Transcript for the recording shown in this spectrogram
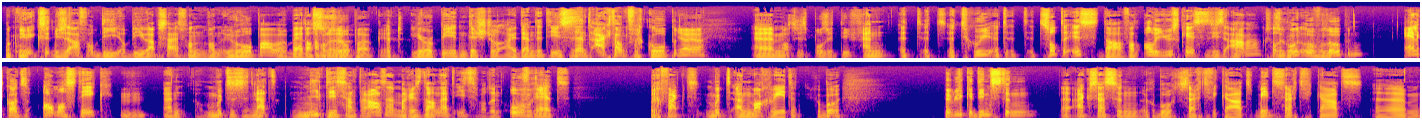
Ook nu, ik zit nu zelf op die, op die website van, van Europa, waarbij dat Ah, ze van zo Europa, het European Digital Identity, ze zijn het echt aan het verkopen. Ja, ja, als is positief. en het, het, het, goeie, het, het, het zotte is dat van alle use cases die ze aanhalen, ik zal ze gewoon overlopen, eigenlijk houden ze allemaal steek Mhm. en moeten ze net niet decentraal zijn, maar is dat net iets wat een overheid perfect moet en mag weten. Gebo- publieke diensten, eh, accessen, geboortecertificaat, medisch certificaat, ehm,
